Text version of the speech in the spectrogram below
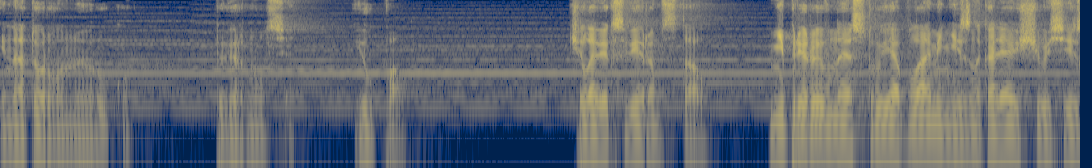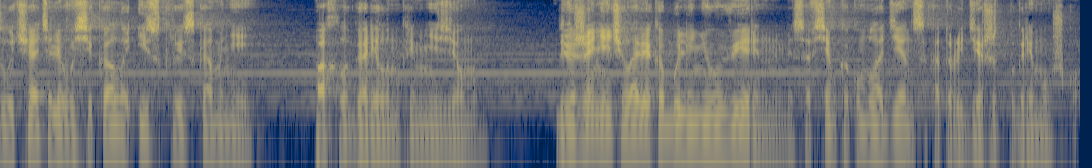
и на оторванную руку, повернулся и упал. Человек с вером встал. Непрерывная струя пламени из накаляющегося излучателя высекала искры из камней, пахло горелым кремнеземом. Движения человека были неуверенными, совсем как у младенца, который держит погремушку.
